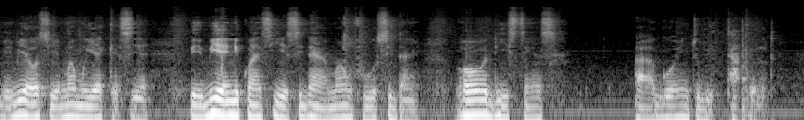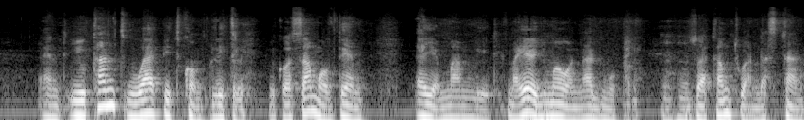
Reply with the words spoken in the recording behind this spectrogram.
baby, I was mamu yekes here. Baby, any can see a sedan, a man full. All these things are going to be tackled and you can't wipe it completely because some of them ɛyɛ man made ma yɛ adwuma wɔ nadmo pɛn so i come to understand.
